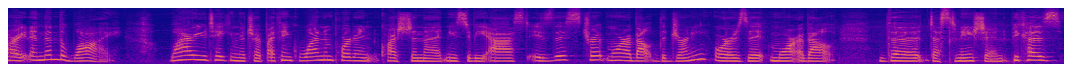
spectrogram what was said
All right. And then the why. Why are you taking the trip? I think one important question that needs to be asked is this trip more about the journey or is it more about the destination? Because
